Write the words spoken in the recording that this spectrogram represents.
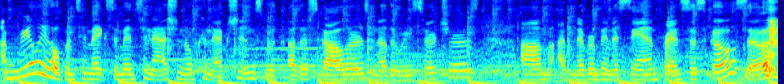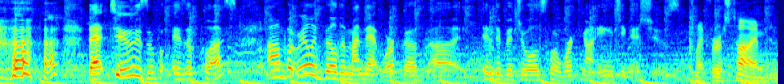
I'm really hoping to make some international connections with other scholars and other researchers. Um, I've never been to San Francisco, so that too is a, is a plus. Um, but really building my network of uh, individuals who are working on aging issues. It's my first time, and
